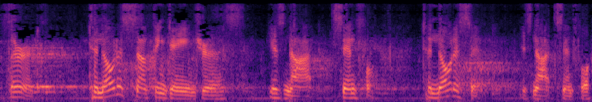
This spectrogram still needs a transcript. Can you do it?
Third, to notice something dangerous is not sinful. To notice it is not sinful,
